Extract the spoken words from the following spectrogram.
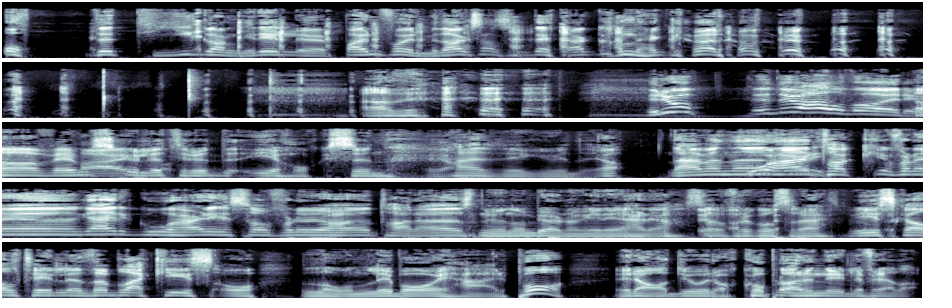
åtte-ti ganger i løpet av en formiddag, sånn som dette kan jeg ikke være med på. Ja, det, Ropte du, Halvor? ja, hvem Nei, skulle trodd i Hokksund? Ja. Herregud. Ja. Nei, men eh, takk for det, Geir. God helg. Så får du ha- ta deg snu noen bjørnunger i helga, så får du kose deg. Vi skal til The Black Keys og Lonely Boy her på Radio Rock. Håper du har en nydelig fredag.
